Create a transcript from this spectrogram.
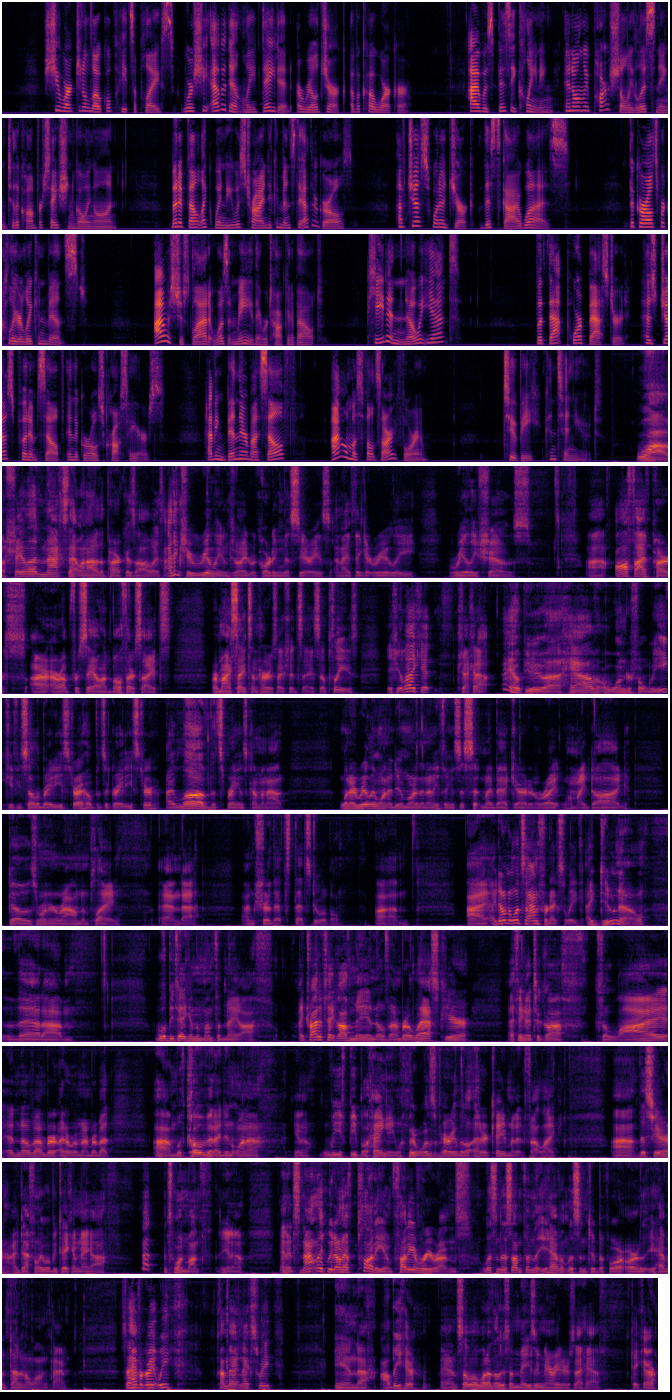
She worked at a local pizza place where she evidently dated a real jerk of a coworker. I was busy cleaning and only partially listening to the conversation going on, but it felt like Wendy was trying to convince the other girls of just what a jerk this guy was. The girls were clearly convinced. I was just glad it wasn't me they were talking about. He didn't know it yet, but that poor bastard has just put himself in the girls' crosshairs. Having been there myself, I almost felt sorry for him. To be continued. Wow, Shayla knocks that one out of the park as always. I think she really enjoyed recording this series, and I think it really, really shows. Uh, all five parts are, are up for sale on both our sites, or my sites and hers, I should say. So please, if you like it, check it out. I hope you uh, have a wonderful week. If you celebrate Easter, I hope it's a great Easter. I love that spring is coming out. What I really want to do more than anything is just sit in my backyard and write while my dog goes running around and playing, and uh, I'm sure that's that's doable. Um, I I don't know what's on for next week. I do know that um, we'll be taking the month of May off. I try to take off May and November. Last year I think I took off July and November. I don't remember, but um, with COVID, I didn't want to, you know, leave people hanging when there was very little entertainment. It felt like uh, this year, I definitely will be taking May off. But it's one month, you know, and it's not like we don't have plenty and plenty of reruns. Listen to something that you haven't listened to before or that you haven't done in a long time. So have a great week. Come back next week and uh, I'll be here, and so will one of those amazing narrators I have. Take care.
